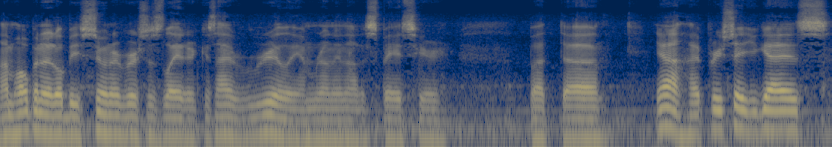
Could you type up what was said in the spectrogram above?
I'm hoping it'll be sooner versus later because I really am running out of space here. But uh, yeah, I appreciate you guys.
